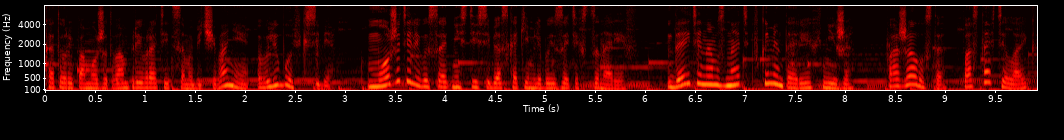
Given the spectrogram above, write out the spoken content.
который поможет вам превратить самобичевание в любовь к себе. Можете ли вы соотнести себя с каким-либо из этих сценариев? Дайте нам знать в комментариях ниже. Пожалуйста, поставьте лайк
